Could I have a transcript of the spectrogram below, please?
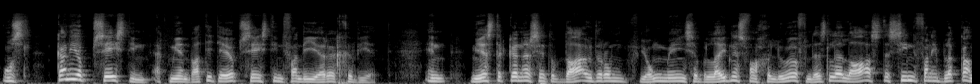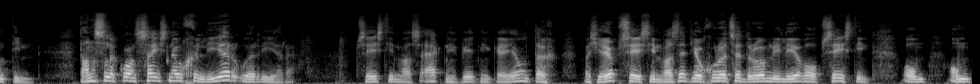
Ons kan nie op 16, ek meen, wat het jy op 16 van die Here geweet? En meeste kinders het op daai ouderdom jong mense belydenis van geloof en dis hulle laaste sien van die blikkantien. Dan sal ek ons sês nou geleer oor die Here. 16 was ek nie, ek weet nie, kan jy onthou, was jy op 16, was dit jou grootste droom in die lewe op 16 om om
